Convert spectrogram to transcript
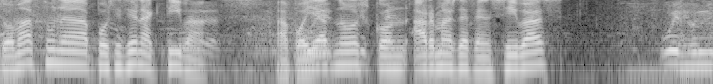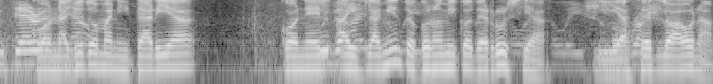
Tomad una posición activa, apoyadnos con armas defensivas, con ayuda humanitaria con el aislamiento económico de Rusia y hacedlo ahora,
